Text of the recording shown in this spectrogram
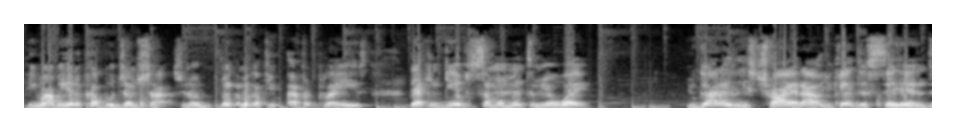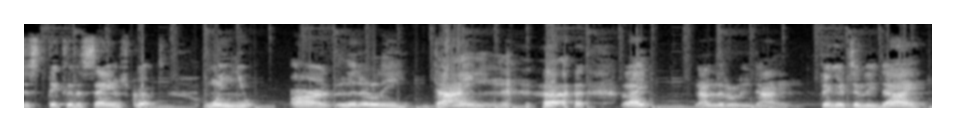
He can probably hit a couple jump shots. You know, make make a few effort plays that can give some momentum your way you gotta at least try it out. You can't just sit here and just stick to the same script when you are literally dying. like, not literally dying, figuratively dying.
